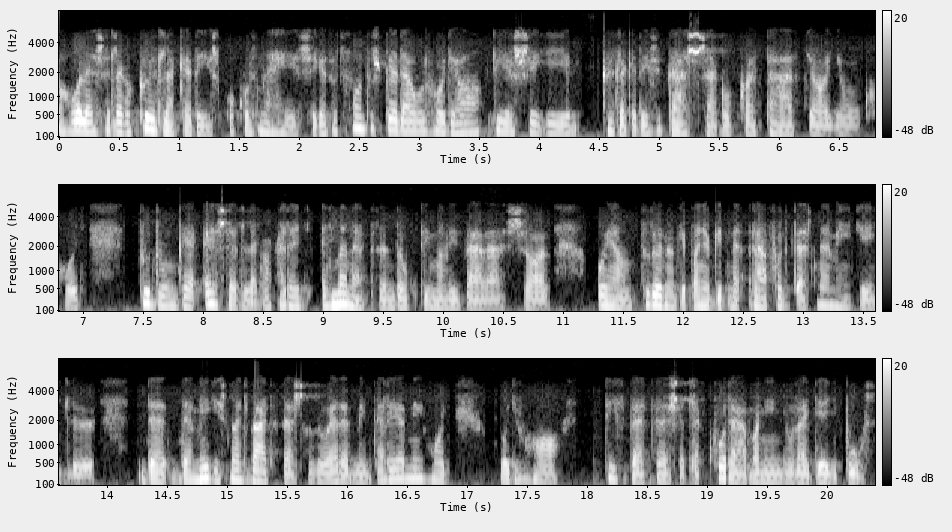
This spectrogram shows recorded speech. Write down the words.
ahol esetleg a közlekedés okoz nehézséget. Ott fontos például, hogy a térségi közlekedési társaságokkal tárgyaljunk, hogy tudunk-e esetleg akár egy, egy menetrend optimalizálással olyan tulajdonképpen anyagi ráfordítást nem igénylő, de, de mégis nagy változást hozó eredményt elérni, hogy, hogy ha 10 perccel esetleg korábban indul egy-egy busz,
